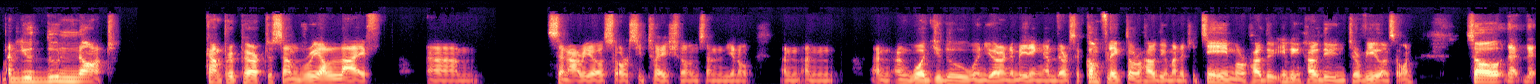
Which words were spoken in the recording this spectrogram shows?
but you do not come prepared to some real life um, scenarios or situations, and you know and and and, and what you do when you're in a meeting and there's a conflict or how do you manage a team or how do you, even how do you interview and so on so the, the,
